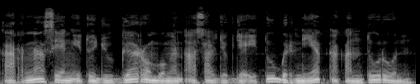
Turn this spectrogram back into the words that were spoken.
karena siang itu juga rombongan asal Jogja itu berniat akan turun.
